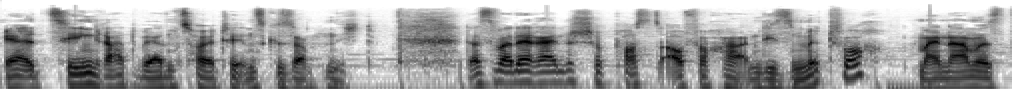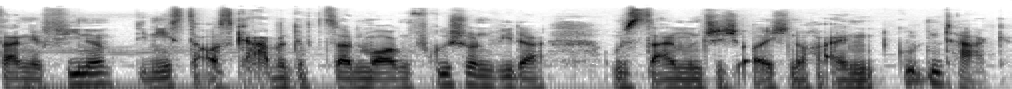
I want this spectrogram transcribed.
Mehr als 10 Grad werden es heute insgesamt nicht. Das war der Rheinische Postaufwacher an diesem Mittwoch. Mein Name ist Daniel Fiene. Die nächste Ausgabe gibt es dann morgen früh schon wieder. Und bis dahin wünsche ich euch noch einen guten Tag.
